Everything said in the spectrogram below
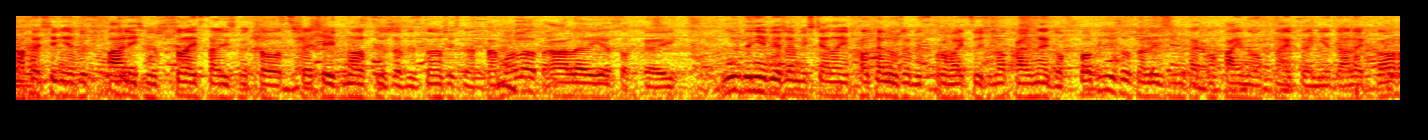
Trochę się nie wyspaliśmy, wczoraj staliśmy koło trzeciej w nocy, żeby zdążyć na samolot, ale jest ok. Nigdy nie bierzemy śniadań w hotelu, żeby spróbować coś lokalnego. W pobliżu znaleźliśmy taką fajną knajpę niedaleko.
